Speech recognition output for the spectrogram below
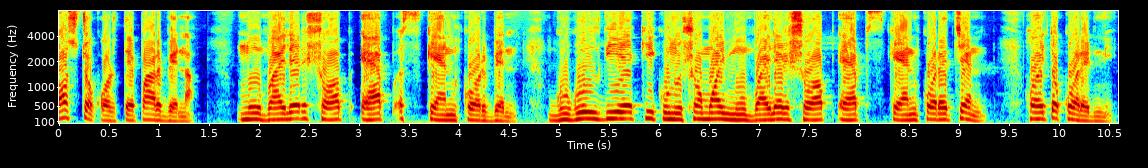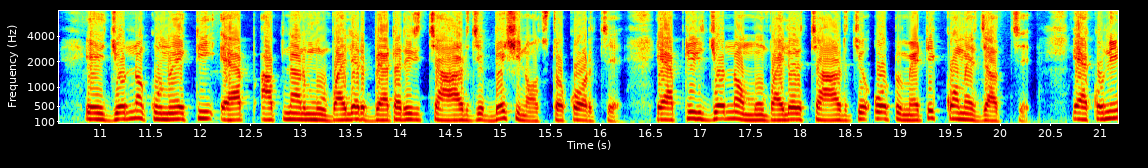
নষ্ট করতে পারবে না। মোবাইলের সব অ্যাপ স্ক্যান করবেন। গুগল দিয়ে কি কোনো সময় মোবাইলের সব অ্যাপ স্ক্যান করেছেন? হয়তো করেননি। এই জন্য কোনো একটি অ্যাপ আপনার মোবাইলের ব্যাটারির চার্জ বেশি নষ্ট করছে। অ্যাপটির জন্য মোবাইলের চার্জ অটোমেটিক কমে যাচ্ছে। এখনই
